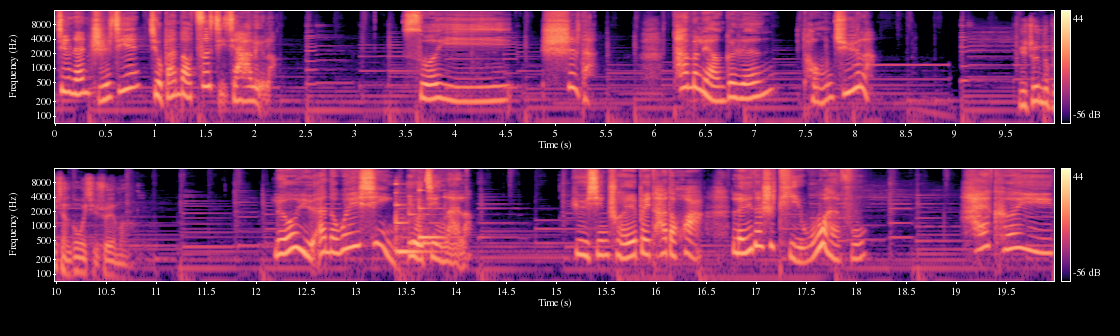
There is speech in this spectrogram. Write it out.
竟然直接就搬到自己家里了。所以，是的，他们两个人同居了。你真的不想跟我一起睡吗？刘雨安的微信又进来了，玉星锤被他的话雷的是体无完肤，还可以。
